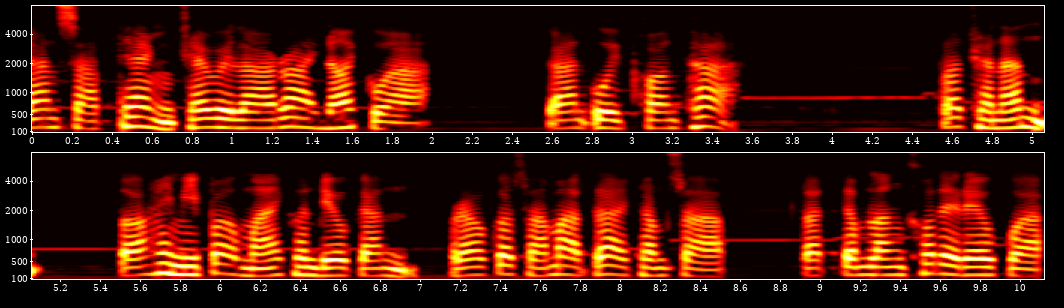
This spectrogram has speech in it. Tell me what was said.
การสาบแช่งใช้เวลาร่ายน้อยกว่า การอวยพรค่ะ เพราะฉะนั้นต่อให้มีเป้าหมายคนเดียวกัน เราก็สามารถร่ายคำสาบตัดกำลังเขาได้เร็วกว่า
